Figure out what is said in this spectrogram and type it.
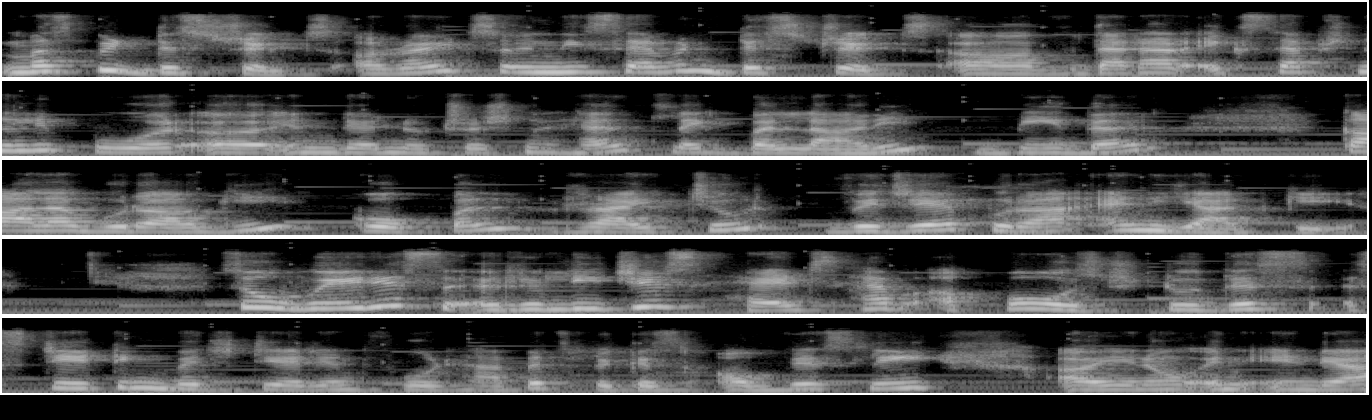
must be districts, all right? So, in these seven districts uh, that are exceptionally poor uh, in their nutritional health, like Ballari, Bidar, Kalaburagi, Koppal, Raichur, Vijaypura, and Yadgir. So, various religious heads have opposed to this stating vegetarian food habits because obviously, uh, you know, in India,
